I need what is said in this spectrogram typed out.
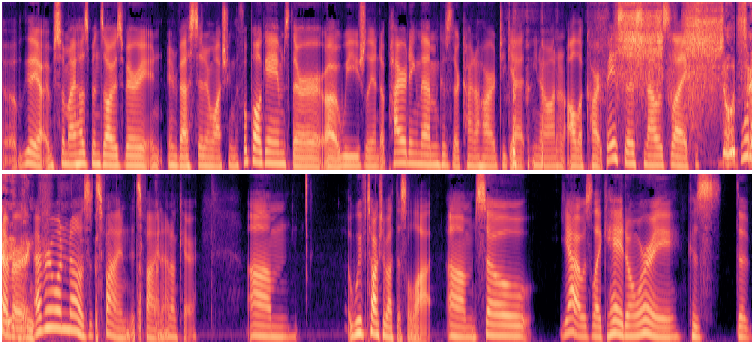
uh, yeah, so my husband's always very in- invested in watching the football games. They're uh, we usually end up pirating them because they're kind of hard to get, you know, on an a la carte basis. And I was like, whatever, everyone knows it's fine, it's fine, I don't care. Um, we've talked about this a lot. Um, so yeah, I was like, hey, don't worry, because the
